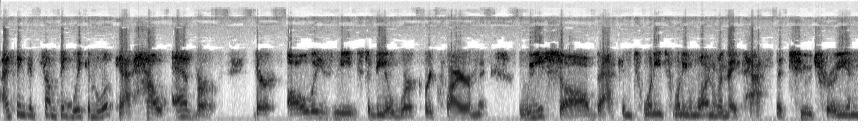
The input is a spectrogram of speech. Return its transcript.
I think it's something we can look at. However, there always needs to be a work requirement. We saw back in 2021 when they passed the $2 trillion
